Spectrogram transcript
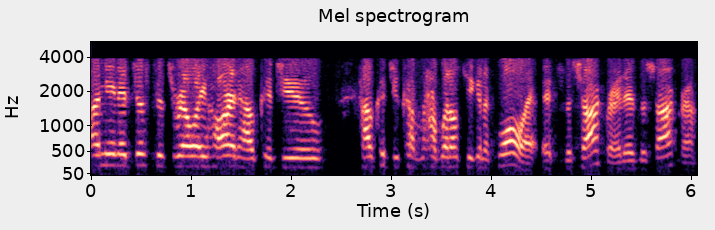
I mean, it just it's really hard. How could you? How could you come? How, what else are you going to call it? It's the chakra. It is a chakra.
